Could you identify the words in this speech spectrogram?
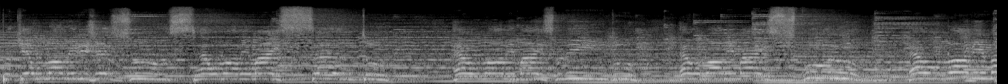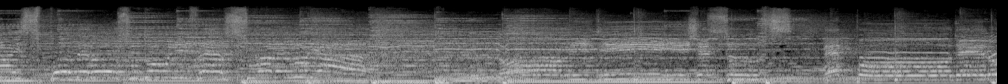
Porque o nome de Jesus é o nome mais santo, é o nome mais lindo, é o nome mais puro, é o nome mais poderoso do universo. Aleluia! O nome de Jesus é poderoso.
